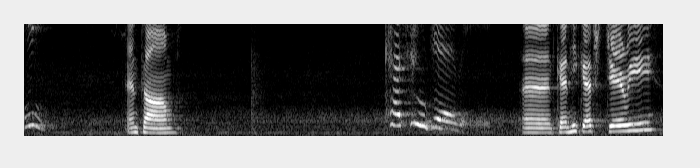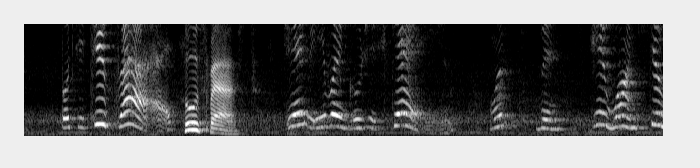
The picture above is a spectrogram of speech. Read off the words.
Eat. And Tom? Catching Jerry. And can he catch Jerry? But he's too fast. Who's fast? Jerry will go to his cave. When, when he wants to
